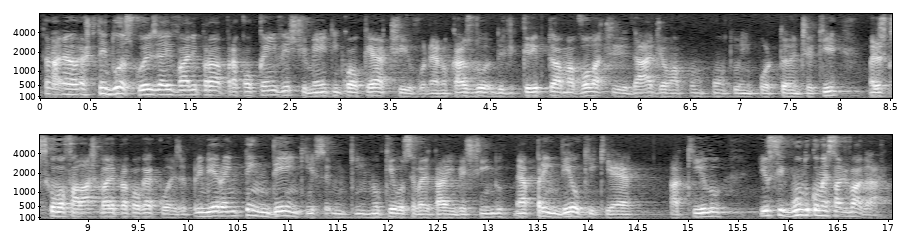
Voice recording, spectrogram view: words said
Tá, eu acho que tem duas coisas e aí vale para qualquer investimento em qualquer ativo. Né? No caso do, de cripto, é uma volatilidade, é uma, um ponto importante aqui, mas acho que isso que eu vou falar acho que vale para qualquer coisa. Primeiro é entender em que, em no que você vai estar investindo, né? aprender o que, que é aquilo, e o segundo, começar devagar.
